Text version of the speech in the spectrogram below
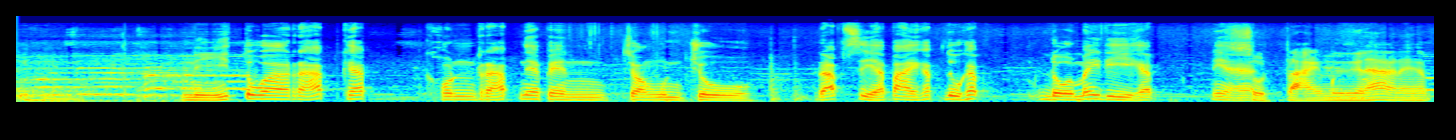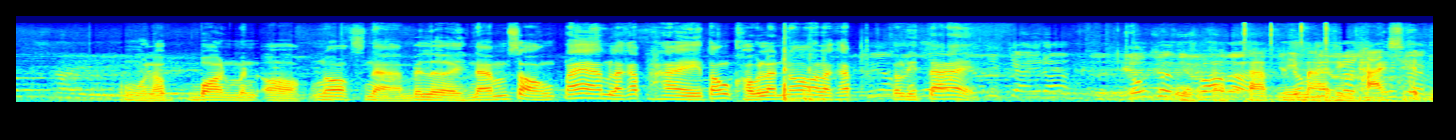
อื้อหือหนีตัวรับครับ คนรับเนี่ยเป็นจองอุนจู รับเสียไปครับดูครับ โดนไม่ดีครับเนี่ยฮะสุดปลายมือแล้วนะครับ โอ้แล้วบอลมันออกนอกสนามไปเลยนำสองแต้มแล้วครับไทยต้องขอเวลานอกแล้วครับเกาหลีใต้ครับนี่มาถึงท้ายเซตอื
